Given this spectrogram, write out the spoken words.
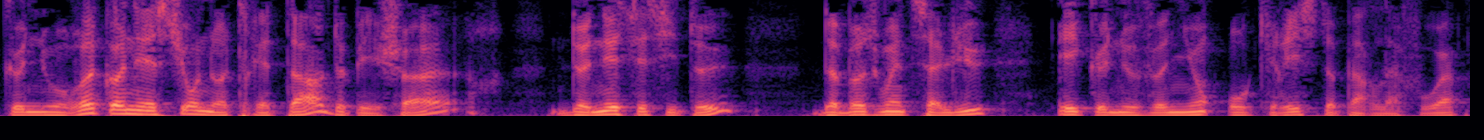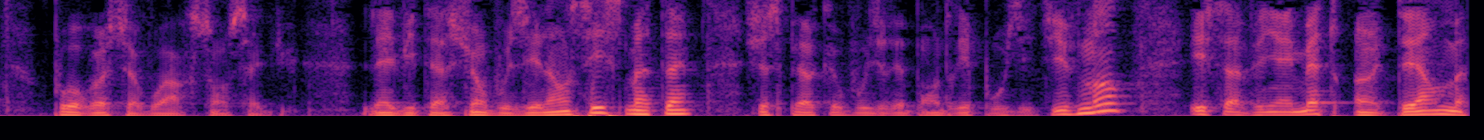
que nous reconnaissions notre état de pécheur, de nécessiteux, de besoin de salut, et que nous venions au Christ par la foi pour recevoir son salut. L'invitation vous est lancée ce matin. J'espère que vous y répondrez positivement et ça vient mettre un terme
